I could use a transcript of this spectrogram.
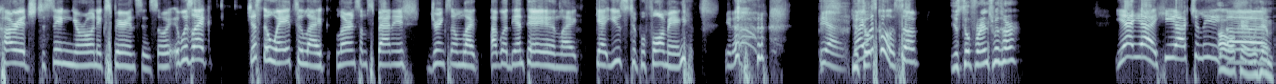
courage to sing your own experiences. So it was like just a way to like learn some Spanish, drink some like aguardiente, and like get used to performing. You know. Yeah, but still- it was cool. So you're still friends with her? Yeah, yeah. He actually. Oh, okay, with uh, him.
